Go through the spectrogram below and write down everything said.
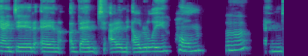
I did an event at an elderly home Mm-hmm. And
